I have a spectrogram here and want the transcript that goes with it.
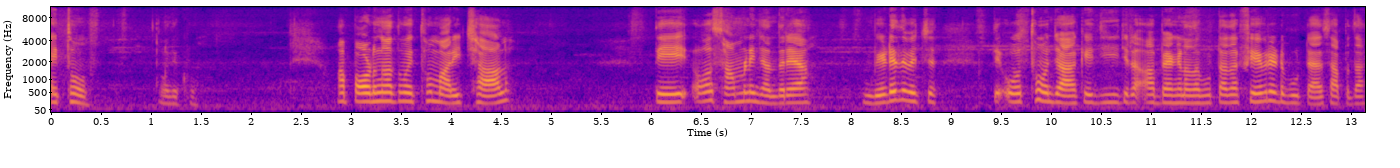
ਇੱਥੋਂ ਉਹ ਦੇਖੋ ਆ ਪੌੜੀਆਂ ਤੋਂ ਇੱਥੋਂ ਮਾਰੀ ਛਾਲ ਤੇ ਉਹ ਸਾਹਮਣੇ ਜਾਂਦਾ ਰਿਹਾ ਵਿਹੜੇ ਦੇ ਵਿੱਚ ਤੇ ਉੱਥੋਂ ਜਾ ਕੇ ਜੀ ਜਿਹੜਾ ਆ ਬੈਂਗਣਾ ਦਾ ਬੂਟਾ ਦਾ ਫੇਵਰੇਟ ਬੂਟਾ ਹੈ ਸੱਪ ਦਾ,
